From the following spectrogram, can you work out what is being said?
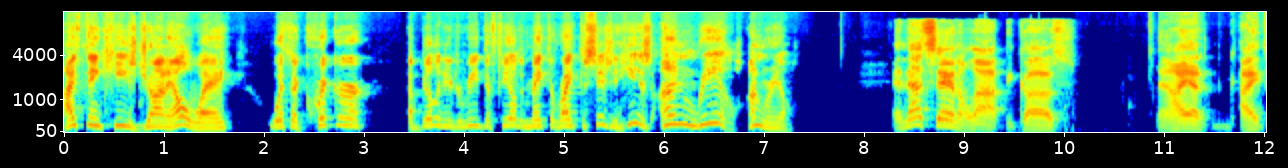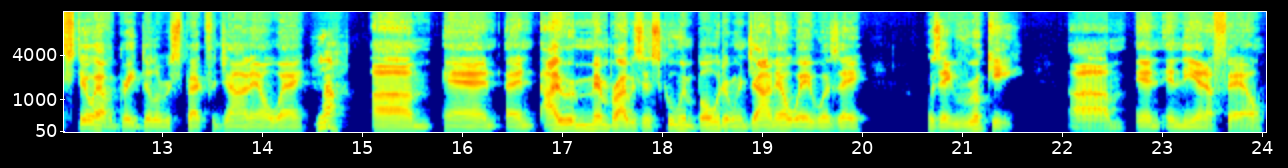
I think he's John Elway with a quicker ability to read the field and make the right decision. He is unreal, unreal. And that's saying a lot because and I had I still have a great deal of respect for John Elway. Yeah. Um, and and I remember I was in school in Boulder when John Elway was a was a rookie um in in the NFL.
